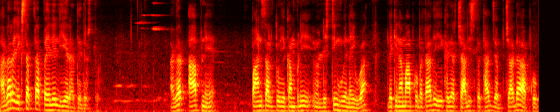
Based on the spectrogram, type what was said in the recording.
अगर एक सप्ताह पहले लिए रहते दोस्तों, अगर आपने पाँच साल तो ये कंपनी लिस्टिंग हुए नहीं हुआ लेकिन हम आपको बता दें, एक हज़ार चालीस पर था जब ज़्यादा आपको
